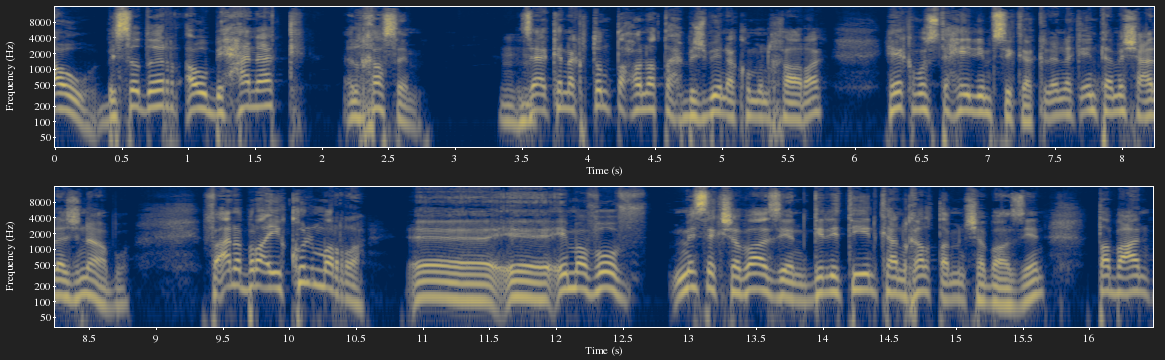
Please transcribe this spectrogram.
أو بصدر أو بحنك الخصم. زي كأنك بتنطح ونطح بجبينك ومنخارك. هيك مستحيل يمسكك لأنك أنت مش على جنابه. فأنا برأيي كل مرة آه، آه، إيمافوف مسك شبازين جليتين كان غلطة من شبازين. طبعا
